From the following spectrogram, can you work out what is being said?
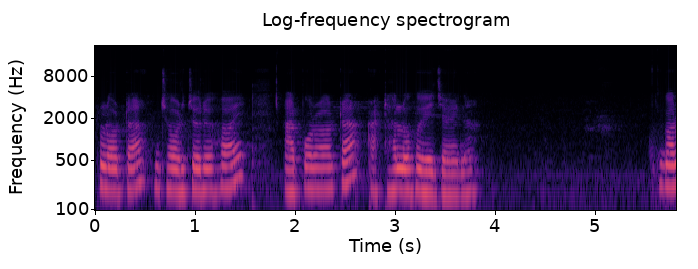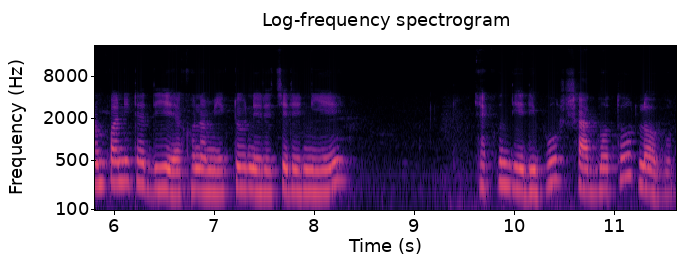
পোলাওটা ঝরঝরে হয় আর পোলাওটা আঠালো হয়ে যায় না। গরম পানিটা দিয়ে এখন আমি একটু নেড়ে চেড়ে নিয়ে এখন দিয়ে দিব স্বাদ মতো লবণ।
